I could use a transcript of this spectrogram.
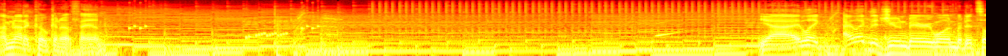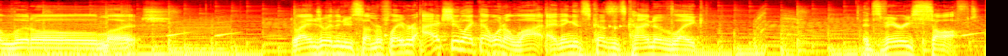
I'm not a coconut fan. Yeah, I like I like the Juneberry one, but it's a little much. Do I enjoy the new summer flavor? I actually like that one a lot. I think it's because it's kind of like it's very soft.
